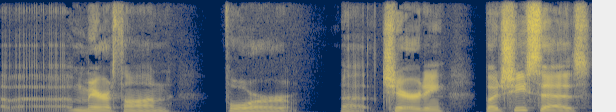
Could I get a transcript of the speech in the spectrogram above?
a, a marathon for uh, charity. But she says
